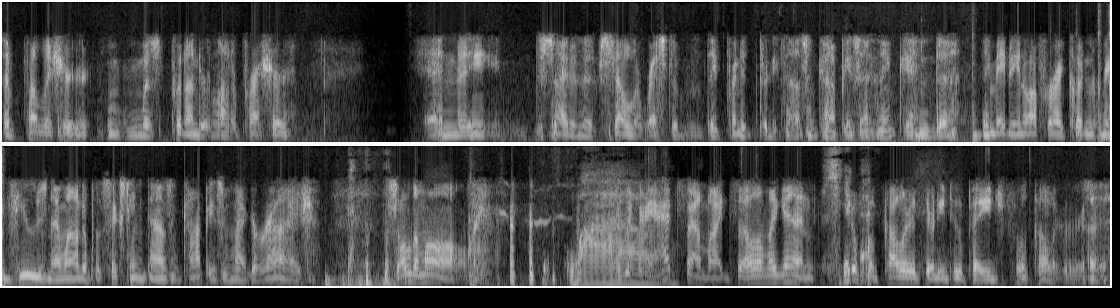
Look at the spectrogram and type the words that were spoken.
the publisher was put under a lot of pressure, and they decided to sell the rest of them. They printed 30,000 copies, I think, and uh, they made me an offer I couldn't refuse, and I wound up with 16,000 copies in my garage. Sold them all. Wow. I wish I had some. I'd sell them again. Beautiful color, 32 page, full color uh,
